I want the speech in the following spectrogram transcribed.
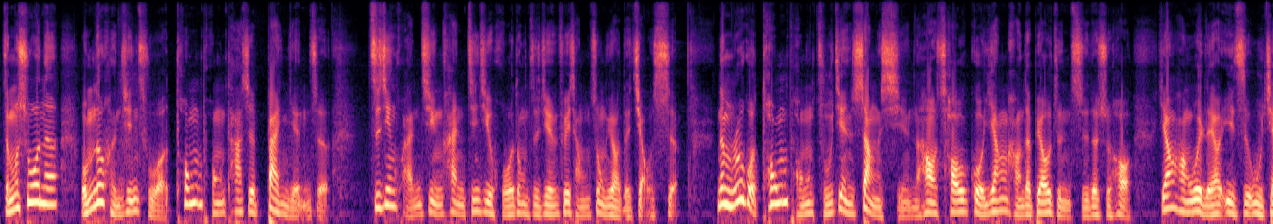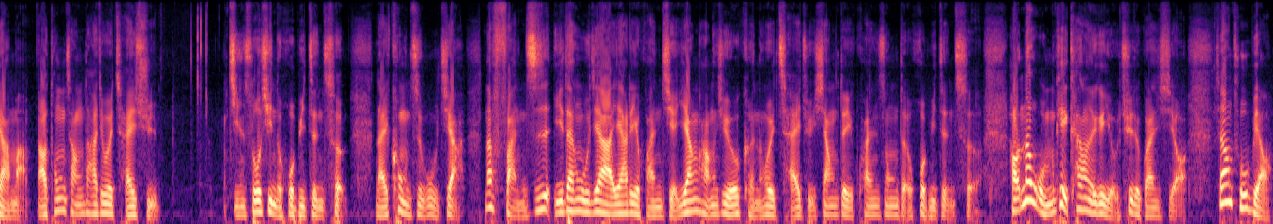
怎么说呢？我们都很清楚哦，通膨它是扮演着资金环境和经济活动之间非常重要的角色。那么如果通膨逐渐上行，然后超过央行的标准值的时候，央行为了要抑制物价嘛，啊，通常它就会采取。紧缩性的货币政策来控制物价，那反之，一旦物价压力缓解，央行就有可能会采取相对宽松的货币政策。好，那我们可以看到一个有趣的关系哦。这张图表，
